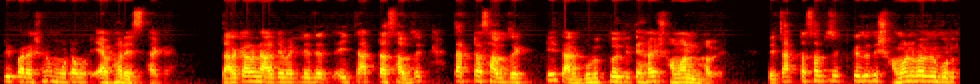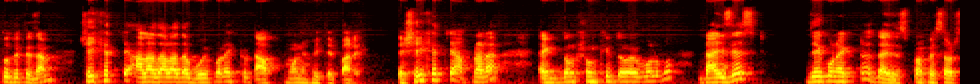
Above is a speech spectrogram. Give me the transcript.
প্রিপারেশনও মোটামুটি অ্যাভারেজ থাকে। যার কারণে আলটিমেটলি যে এই চারটা সাবজেক্ট চারটা সাবজেক্টকেই তার গুরুত্ব দিতে হয় সমানভাবে। এই চারটা সাবজেক্টকে যদি সমানভাবে গুরুত্ব দিতে যান, সেই ক্ষেত্রে আলাদা আলাদা বই পড়া একটু টাফ মনে হইতে পারে। তো সেই ক্ষেত্রে আপনারা একদম সংক্ষিপ্তভাবে বলব ডাইজেস্ট যে কোনো একটা ডাইজেস্ট প্রফেসরস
